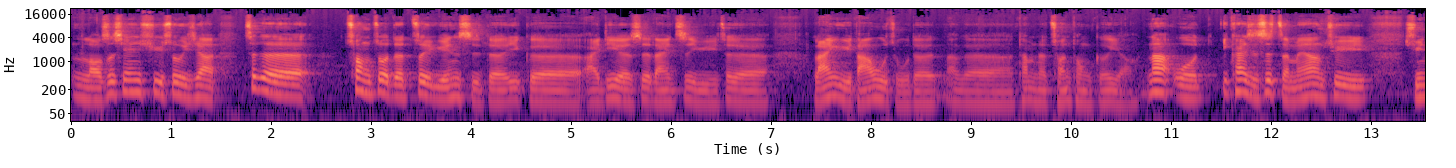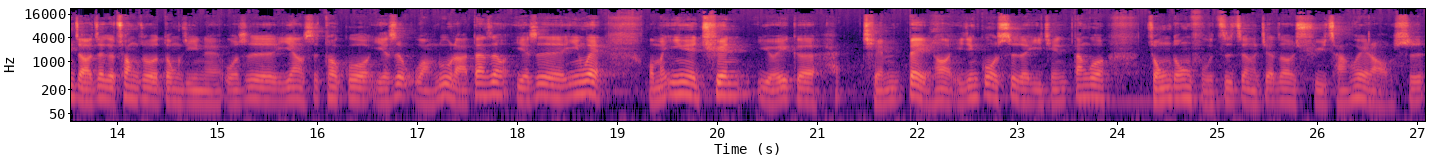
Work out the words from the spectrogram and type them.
老师先叙述一下这个创作的最原始的一个 idea 是来自于这个。兰屿达悟族的那个他们的传统歌谣，那我一开始是怎么样去寻找这个创作的动机呢？我是一样是透过也是网络啦，但是也是因为我们音乐圈有一个前辈哈，已经过世了，以前当过总统府资政，叫做许长惠老师，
